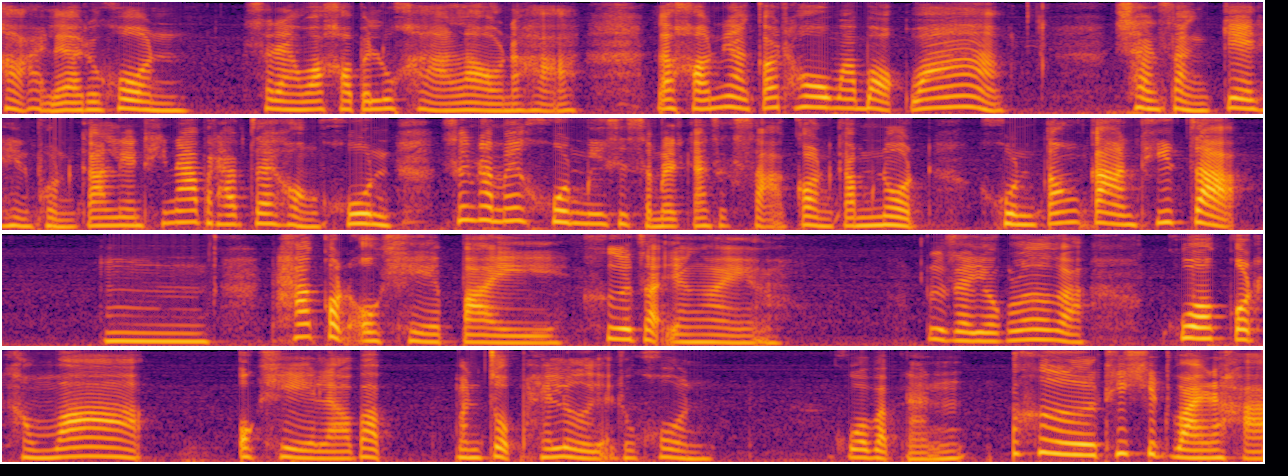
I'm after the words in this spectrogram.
ขายเลยอะทุกคน แสดงว่าเขาเป็นลูกค้าเรานะคะ แล้วเขาเนี่ยก็โทรมาบอกว่า ฉันสังเกตเห็นผลการเรียนที่น่าประทับใจของคุณ ซึ่งทำให้คุณมีสิทธิสำเร็จการศึกษาก่อนกำหนด คุณต้องการที่จะอืมถ้ากดโอเคไป คือจะยังไงอะหรือจะยกเลิกอะกลัวกดคำว่าโอเคแล้วแบบมันจบให้เลยอะทุกคน กลัวแบบนั้น ก็คือที่คิดไว้นะคะ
